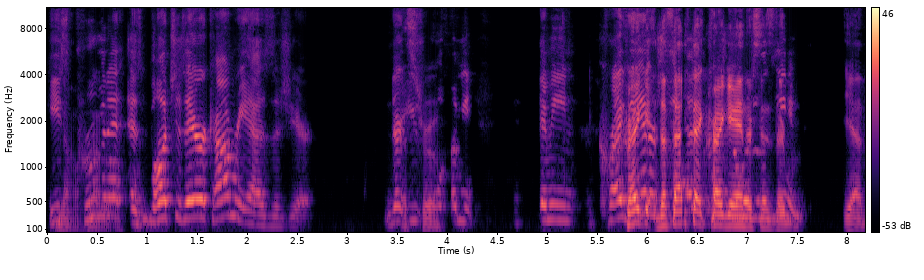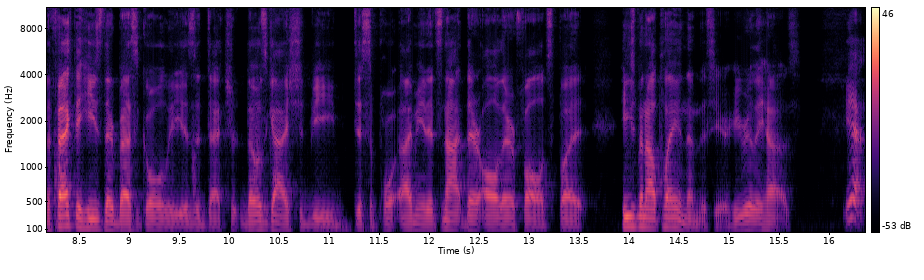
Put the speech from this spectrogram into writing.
He's No, proven it as much as Eric Comrie has this year. There, That's you- true. I mean, I mean, Craig. Craig- the fact that Craig best goalie in the Anderson's their- team. Yeah, the fact that he's their best goalie is a detriment. Those guys should be disappointed. I mean, it's not their all their faults, but he's been outplaying them this year. He really has. Yeah.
